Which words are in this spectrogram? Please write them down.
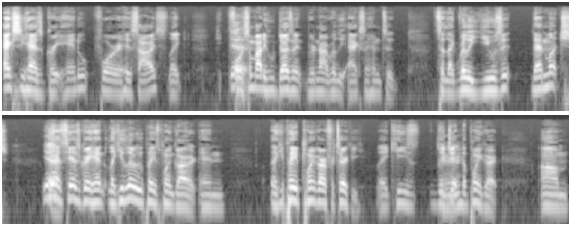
actually has great handle for his size. Like yeah. for somebody who doesn't, we're not really asking him to to like really use it that much. Yeah, he has, he has great hand. Like he literally plays point guard, and like he played point guard for Turkey. Like he's legit mm-hmm. the point guard. Um,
